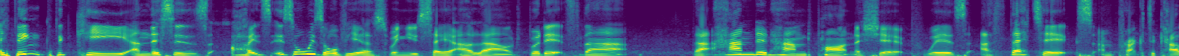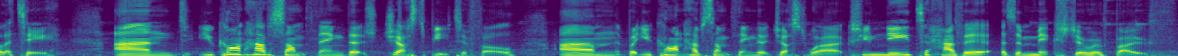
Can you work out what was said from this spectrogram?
I think the key, and this is, oh, it's, it's always obvious when you say it out loud, but it's that that hand-in-hand partnership with aesthetics and practicality. And you can't have something that's just beautiful, um, but you can't have something that just works. You need to have it as a mixture of both.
